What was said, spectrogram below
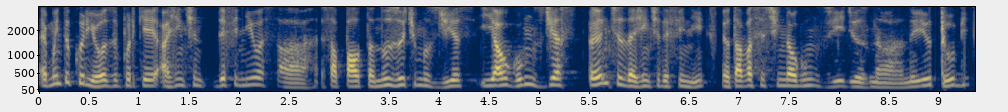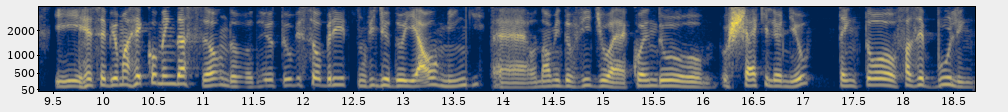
é muito curioso porque a gente definiu essa, essa pauta nos últimos dias e alguns dias antes da gente definir, eu estava assistindo alguns vídeos no, no YouTube e recebi uma recomendação do, do YouTube sobre um vídeo do Yao Ming. É, o nome do vídeo é Quando o Shaquille O'Neal tentou fazer bullying,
